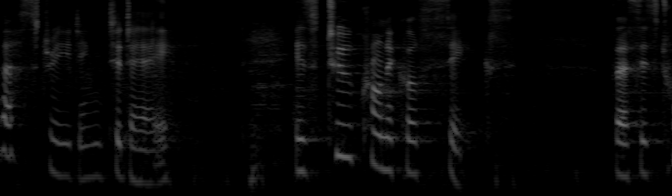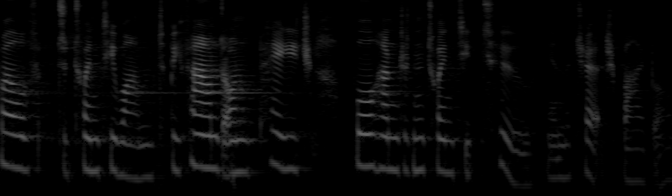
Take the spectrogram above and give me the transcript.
first reading today is 2 Chronicles 6, verses 12 to 21, to be found on page 422 in the Church Bibles.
